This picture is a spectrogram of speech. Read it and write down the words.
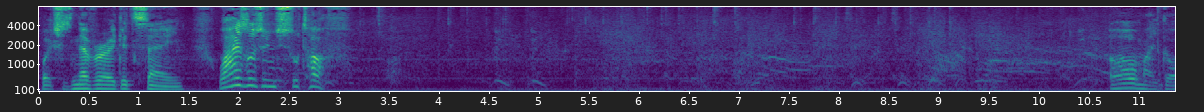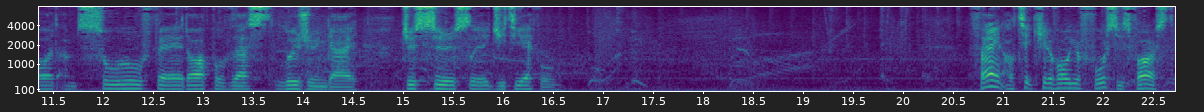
Which is never a good sign. Why is losing so tough? Oh my god, I'm so fed up of this Lu guy. Just seriously GTFO. Fine, I'll take care of all your forces first.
